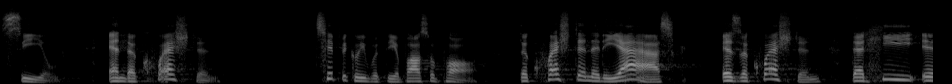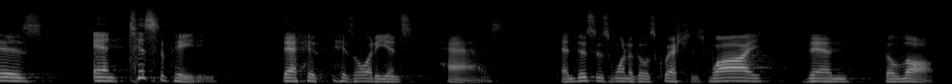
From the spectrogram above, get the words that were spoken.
sealed. And the question, typically with the Apostle Paul, the question that he asks is a question that he is anticipating that his audience has. And this is one of those questions. Why then the law?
